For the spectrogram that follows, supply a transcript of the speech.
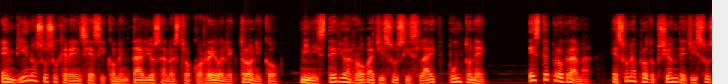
Envíenos sus sugerencias y comentarios a nuestro correo electrónico ministerio arroba Este programa es una producción de Jesus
